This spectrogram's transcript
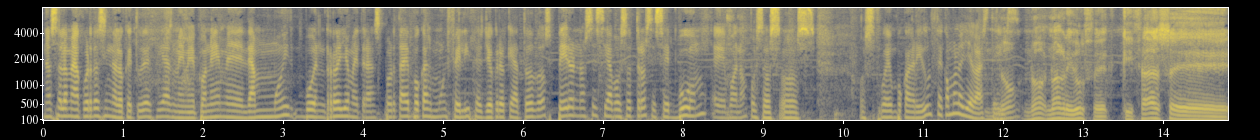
No solo me acuerdo, sino lo que tú decías, me, me pone, me da muy buen rollo, me transporta a épocas muy felices, yo creo que a todos, pero no sé si a vosotros ese boom, eh, bueno, pues os, os, os fue un poco agridulce. ¿Cómo lo llevasteis? No, no, no agridulce. Quizás eh,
